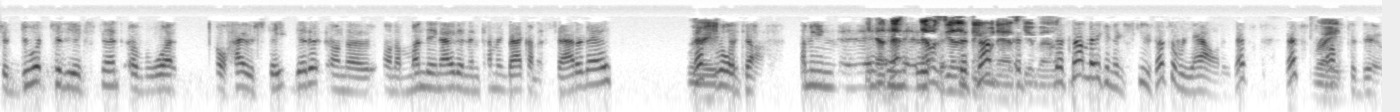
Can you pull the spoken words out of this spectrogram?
to do it to the extent of what Ohio State did it on a on a Monday night and then coming back on a Saturday, Right. that's really tough. I mean, and, that- and that was the other thing I not, wanted to ask you about. That's not making an excuse. That's a reality. That's that's Right. tough to do.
